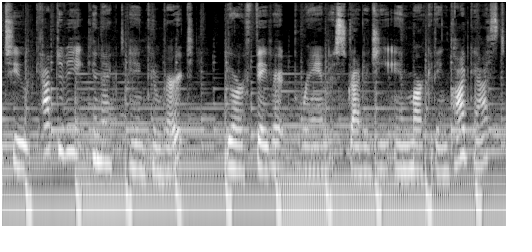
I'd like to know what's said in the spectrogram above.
Welcome to Captivate, Connect, and Convert, your favorite brand strategy and marketing podcast.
